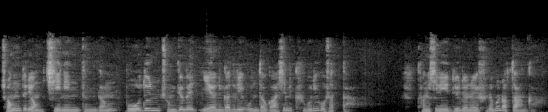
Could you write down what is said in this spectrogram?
정두령, 진인 등등 모든 종교 및 예언가들이 온다고 하신 그분이 오셨다. 당신의 뉴런의 흐름은 어떠한가?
